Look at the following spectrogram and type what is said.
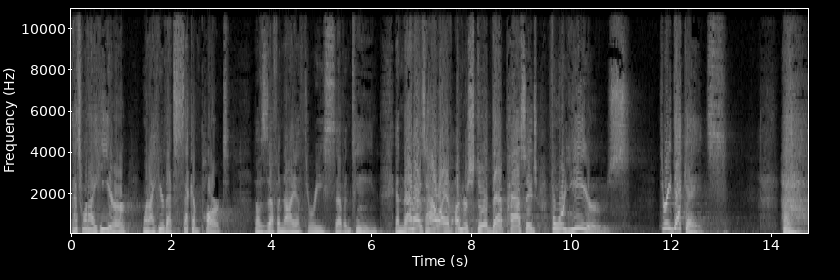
That's what I hear when I hear that second part of Zephaniah 3:17. And that is how I have understood that passage for years. 3 decades.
